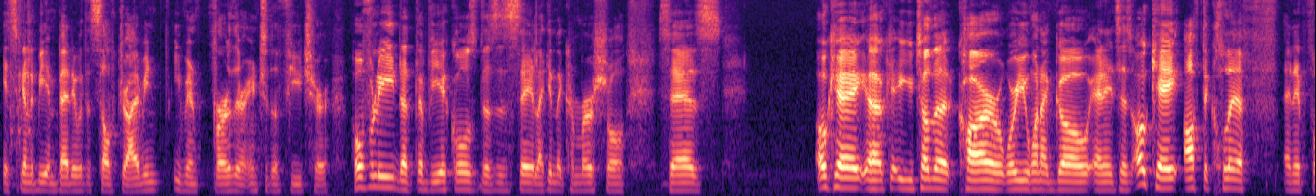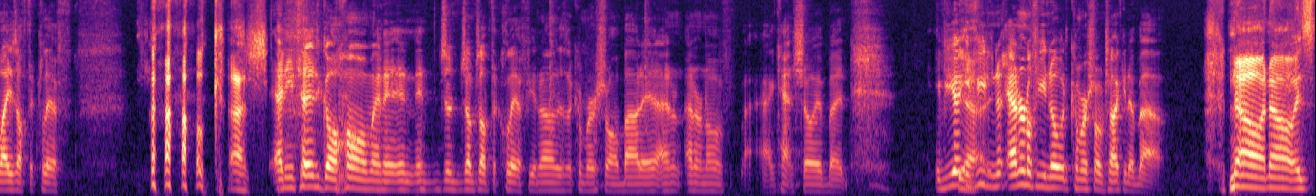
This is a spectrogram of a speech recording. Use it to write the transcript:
is going to be embedded with the self driving even further into the future. Hopefully, that the vehicles doesn't say like in the commercial says, okay, okay, you tell the car where you want to go, and it says okay off the cliff, and it flies off the cliff. oh gosh! And you tell it to go home, and it, and it j- jumps off the cliff. You know, there's a commercial about it. I don't I don't know if I can't show it, but if you Yeah. if you I don't know if you know what commercial I'm talking about. No, no, is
